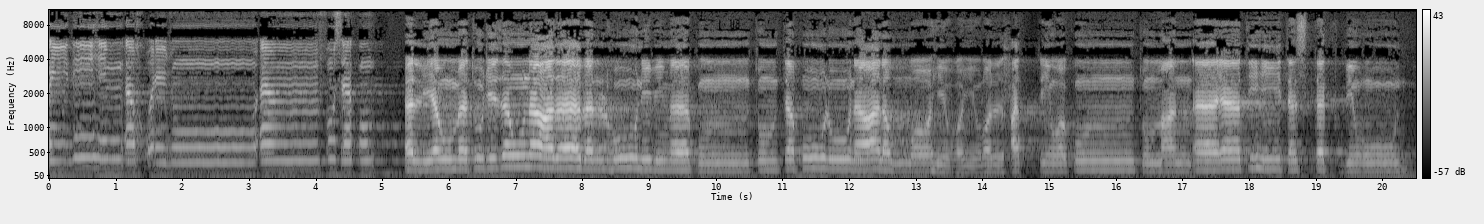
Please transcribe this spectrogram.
أيديهم أخرجوا أنفسكم اليوم تجزون عذاب الهون بما كنتم تقولون على الله غير الحق وكنتم عن آياته تستكبرون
